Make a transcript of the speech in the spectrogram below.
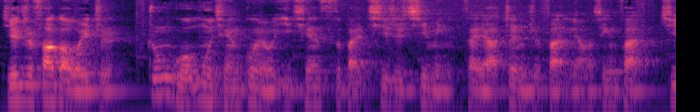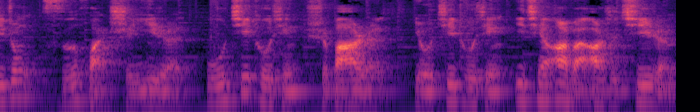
截至发稿为止，中国目前共有一千四百七十七名在押政治犯、良心犯，其中死缓十一人，无期徒刑十八人，有期徒刑一千二百二十七人，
